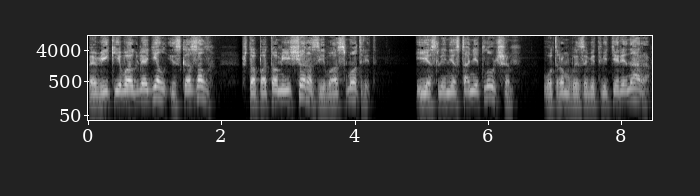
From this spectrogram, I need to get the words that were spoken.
Вик его оглядел и сказал, что потом еще раз его осмотрит. Если не станет лучше, утром вызовет ветеринара.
